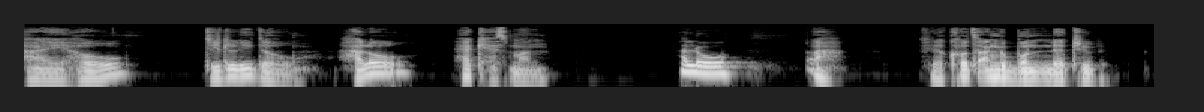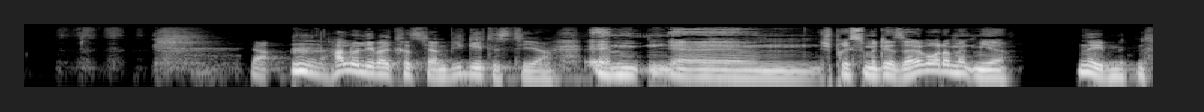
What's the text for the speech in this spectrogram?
Hi ho, diddly-do. Hallo, Herr Kessmann. Hallo. Ah, wieder kurz angebunden, der Typ. Ja, hallo lieber Christian, wie geht es dir? Ähm, ähm, sprichst du mit dir selber oder mit mir? Nee, mit,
